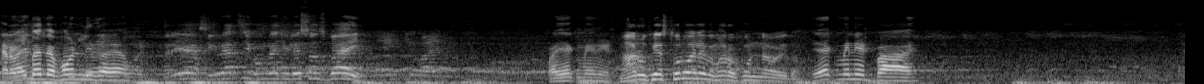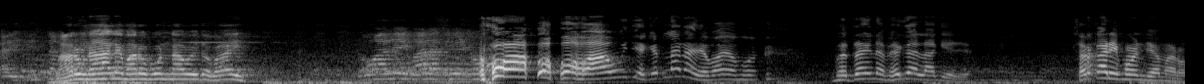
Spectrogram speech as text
તાર ભાઈબંધે ફોન લીધો એમ. અરે શિવરાજસિંહ કોંગ્રેચ્યુલેશન્સ ભાઈ. ભાઈ એક મિનિટ મારું ફેસ થોડું હાલે મારો ફોન ના હોય તો. એક મિનિટ ભાઈ. મારું ના હાલે મારો ફોન ના હોય તો ભાઈ નો હાલે મારા સિવાય નો આવું છે કેટલા ના છે? ભાઈ ફોન બધાયને ભેગા લાગે છે. સરકારી ફોન છે અમારો.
